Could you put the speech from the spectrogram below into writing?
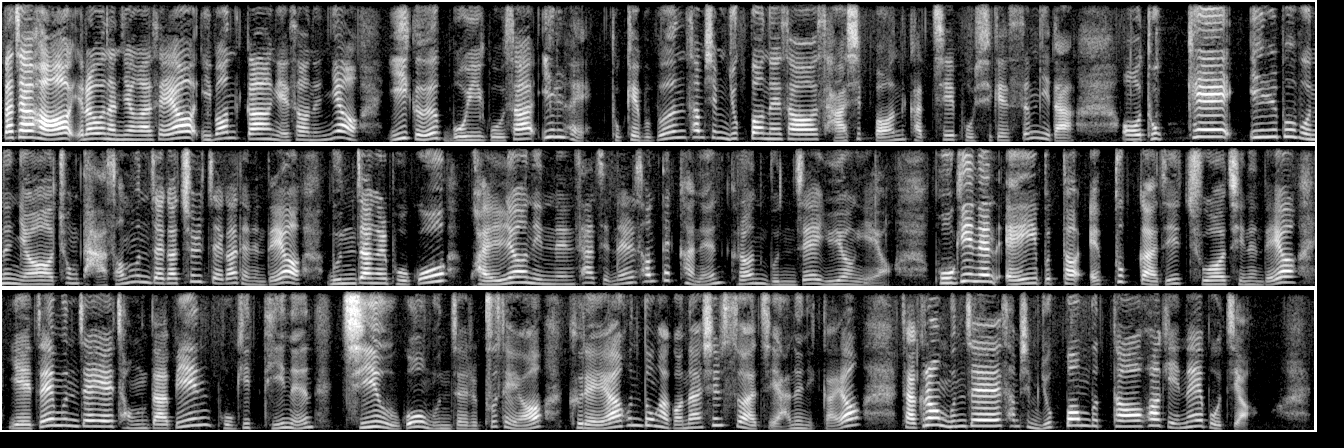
따자하 여러분 안녕하세요. 이번 강에서는요. 2급 모의고사 1회 독해 부분 36번에서 40번 같이 보시겠습니다. 어, 독 해 1부분은요. 총 5문제가 출제가 되는데요. 문장을 보고 관련 있는 사진을 선택하는 그런 문제 유형이에요. 보기는 A부터 F까지 주어지는데요. 예제 문제의 정답인 보기 D는 지우고 문제를 푸세요. 그래야 혼동하거나 실수하지 않으니까요. 자, 그럼 문제 36번부터 확인해 보죠.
